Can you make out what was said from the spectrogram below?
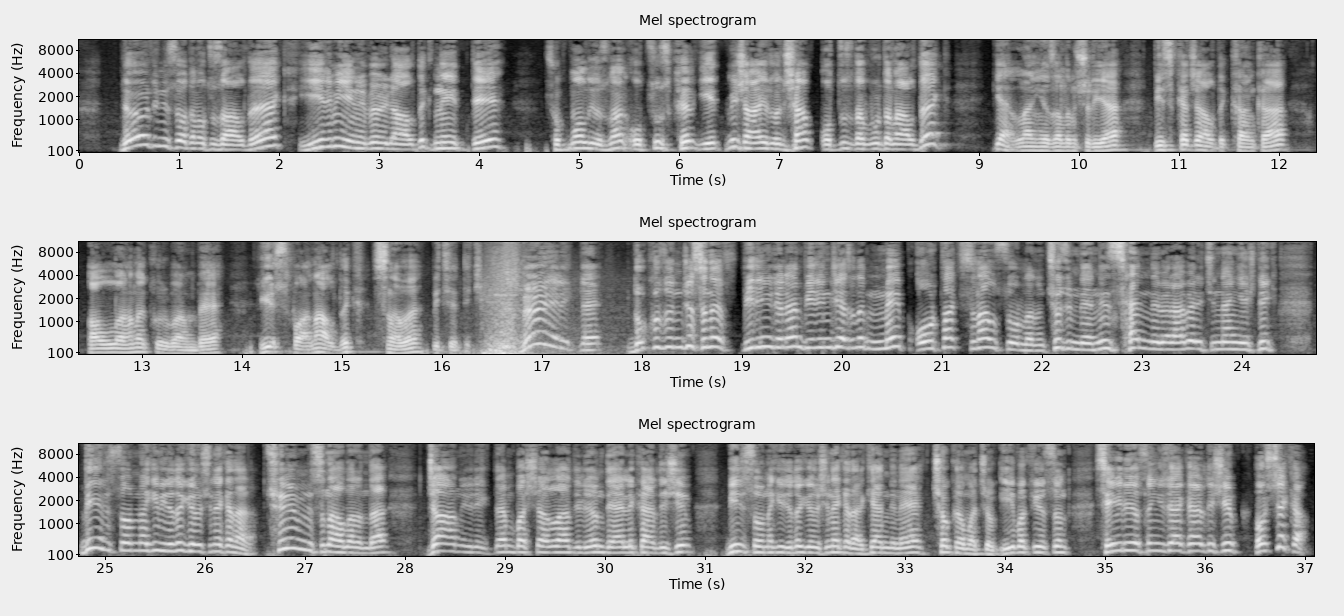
Dördüncü sorudan 30 aldık. 20-20 böyle aldık. Ne etti? Çok mu alıyoruz lan? 30, 40, 70. Hayır hocam. 30 da buradan aldık. Gel lan yazalım şuraya. Biz kaç aldık kanka? Allah'ına kurban be. 100 puan aldık. Sınavı bitirdik. Böylelikle 9. sınıf 1. dönem 1. yazılı MEP ortak sınav sorularının çözümlerinin senle beraber içinden geçtik. Bir sonraki videoda görüşene kadar tüm sınavlarında can yürekten başarılar diliyorum değerli kardeşim. Bir sonraki videoda görüşene kadar kendine çok ama çok iyi bakıyorsun. Seviliyorsun güzel kardeşim. Hoşça kal.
